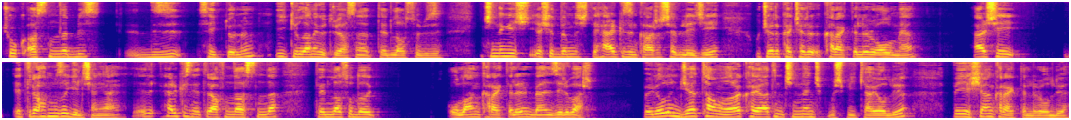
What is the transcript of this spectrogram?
Çok aslında biz dizi sektörünün ilk yıllarına götürüyor aslında Ted Lasso bizi. İçinde yaşadığımız işte herkesin karşılaşabileceği uçarı kaçarı karakterleri olmayan her şey etrafımıza gelişen yani herkesin etrafında aslında Ted Lasso'da olan karakterlerin benzeri var. Böyle olunca tam olarak hayatın içinden çıkmış bir hikaye oluyor ve yaşayan karakterler oluyor.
